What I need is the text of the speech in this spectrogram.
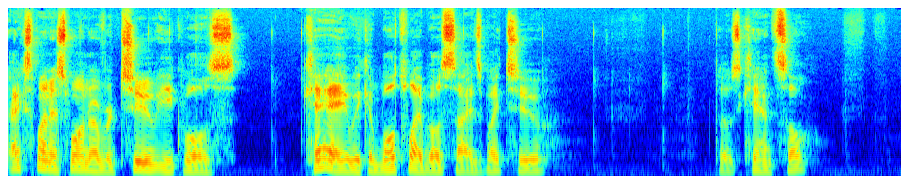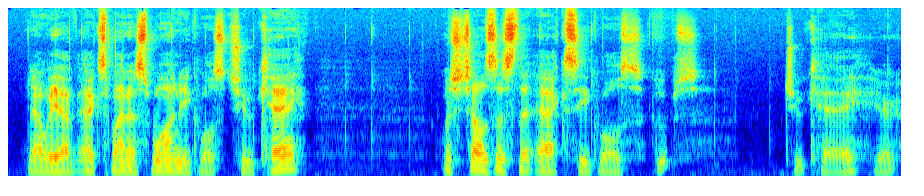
x minus 1 over 2 equals k. We can multiply both sides by 2. Those cancel. Now we have x minus 1 equals 2k, which tells us that x equals, oops, 2k here.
